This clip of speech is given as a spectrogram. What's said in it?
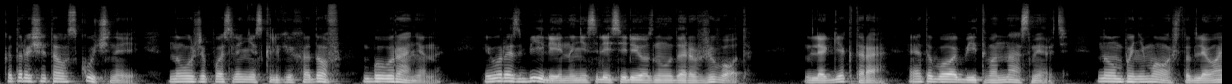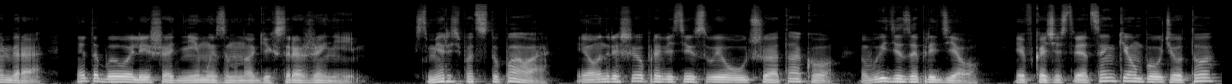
которую считал скучной, но уже после нескольких ходов был ранен. Его разбили и нанесли серьезный удар в живот. Для Гектора это была битва насмерть, но он понимал, что для Ламбера это было лишь одним из многих сражений. Смерть подступала, и он решил провести свою лучшую атаку, выйдя за предел, и в качестве оценки он получил то,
